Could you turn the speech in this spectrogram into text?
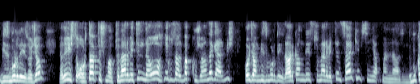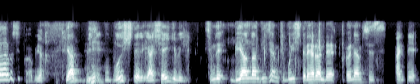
biz buradayız hocam. Ya da işte ortak düşman Tümer Betin de oh ne güzel bak kucağına gelmiş. Hocam biz buradayız arkandayız Tümer Betin sen kimsin yapman lazımdı. Bu kadar basit. Abi ya, ya biz, bu, bu işleri yani şey gibi şimdi bir yandan diyeceğim ki bu işleri herhalde önemsiz hani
